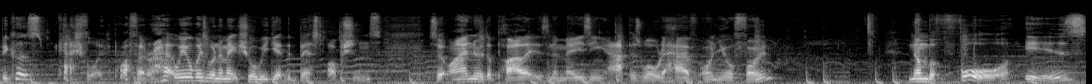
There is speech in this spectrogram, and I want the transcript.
because cash flow, profit, right? We always want to make sure we get the best options. So, I Know the Pilot is an amazing app as well to have on your phone. Number four is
